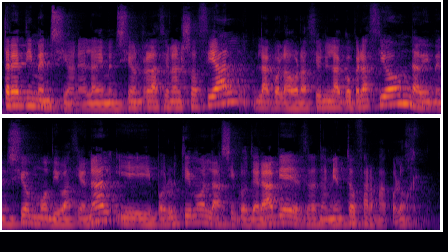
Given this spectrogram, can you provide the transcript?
tres dimensiones, la dimensión relacional social, la colaboración y la cooperación, la dimensión motivacional y por último la psicoterapia y el tratamiento farmacológico.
